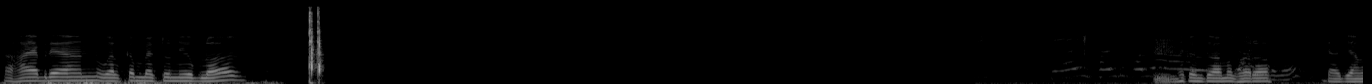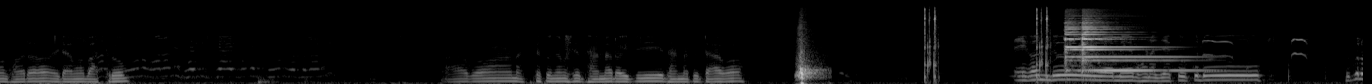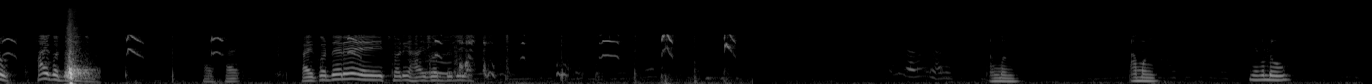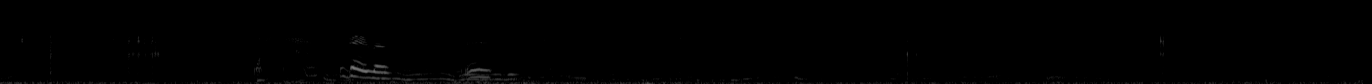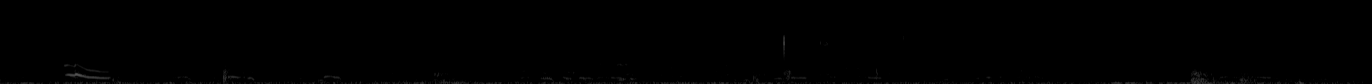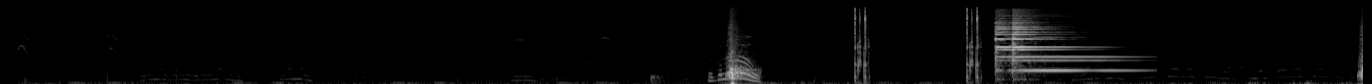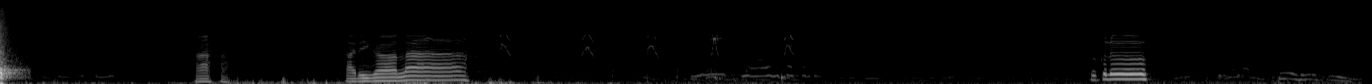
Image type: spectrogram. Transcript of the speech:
Uh, hi everyone, welcome back to new blog. ଦେଖନ୍ତୁ ଆମ ଘର ଏଇଟା ହେଉଛି ଆମ ଘର ଏଇଟା ଆମ ବାଥରୁମ୍ ଆଉ କ'ଣ ଦେଖନ୍ତୁ ଆମର ସେ ଧାନ ରହିଛି ଧାନ ପିଟା ହବ ଏ ଗନ୍ଧୁ ଆମେ ଭଣଜା କୁକୁରୁ କୁକୁରୁ ହାଇ କରିଦେ ହାଇ କରିଦେ ହାଇ হাই কর দে রে ছড়ি হাই কর দে রে আমং আমং নিগলো కొడుకులు. సరిగోలా. కుక్కులు.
